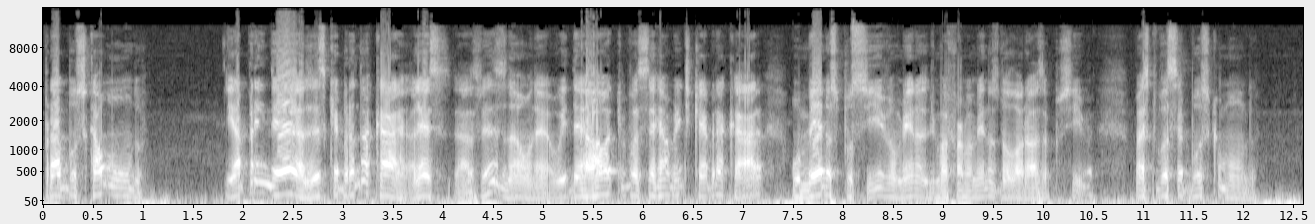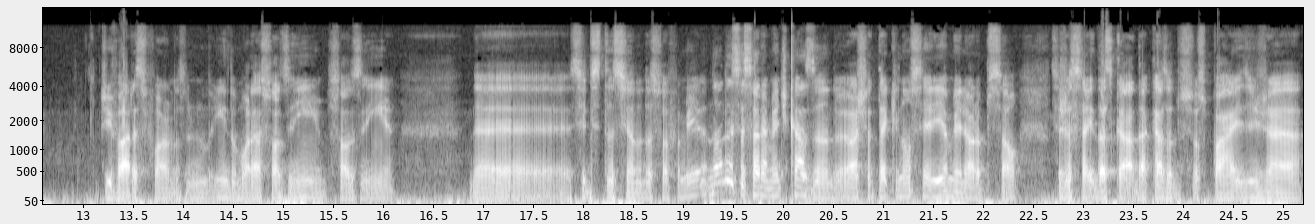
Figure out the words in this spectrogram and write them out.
para buscar o mundo. E aprender, às vezes quebrando a cara. Aliás, às vezes não, né? O ideal é que você realmente quebre a cara o menos possível, menos, de uma forma menos dolorosa possível, mas que você busque o mundo de várias formas, indo morar sozinho, sozinha, né, se distanciando da sua família, não necessariamente casando. Eu acho até que não seria a melhor opção, seja sair das, da casa dos seus pais e já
